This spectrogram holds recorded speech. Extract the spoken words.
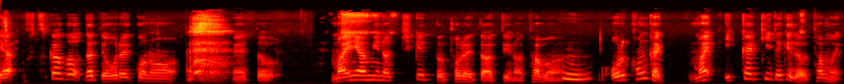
や、2日後、だって俺、この、えっ、と、マイアミのチケット取れたっていうのは多分、うん。俺今回前一回聞いたけど多分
